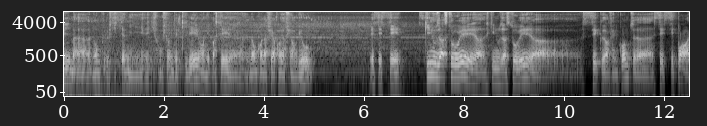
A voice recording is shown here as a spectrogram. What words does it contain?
Aujourd'hui, ben, donc, le système il, fonctionne tel qu'il est. On est passé, euh, donc on a fait la conversion en bio. Et c'est ce qui nous a sauvé, euh, ce qui nous a sauvé, euh, c'est qu'en fin de compte, c'est pas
